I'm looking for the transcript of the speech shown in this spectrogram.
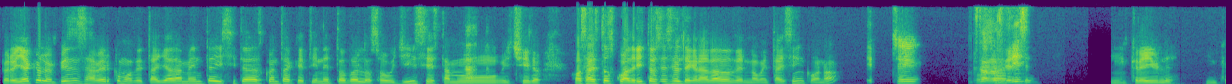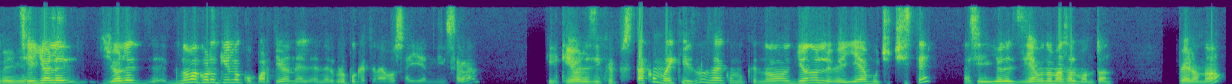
Pero ya que lo empiezas a ver como detalladamente y sí te das cuenta que tiene todos los OGs, sí está muy chido. O sea, estos cuadritos es el degradado del 95, ¿no? sí, O Son los sea, grises. Increíble, increíble. sí, yo le, yo le, no me acuerdo quién lo compartió en el, en el grupo que tenemos ahí en Instagram, y que yo les dije, pues está como X, ¿no? O sea, como que no, yo no le veía mucho chiste, así yo les decía uno más al montón, pero no,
